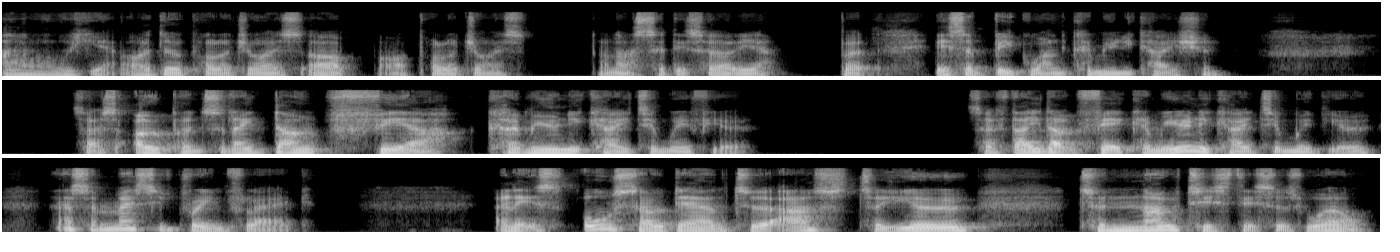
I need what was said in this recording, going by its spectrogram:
Oh, yeah, I do apologize. Oh, I apologize. And I said this earlier, but it's a big one communication. So it's open. So they don't fear communicating with you. So if they don't fear communicating with you, that's a massive green flag. And it's also down to us, to you, to notice this as well.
